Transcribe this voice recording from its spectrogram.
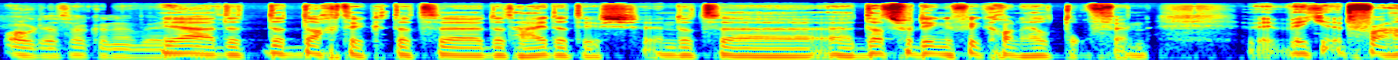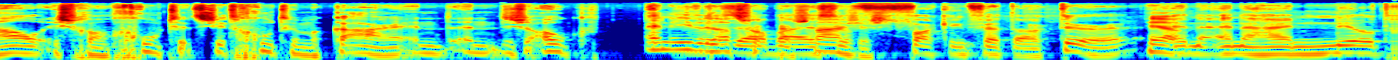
Oh, dat zou kunnen weten. Ja, dat, dat dacht ik, dat, eh, dat hij dat is. En dat, dat soort dingen vind ik gewoon heel tof. En we- weet je, het verhaal is gewoon goed. Het zit goed in elkaar. En, en dus ook En Idris dat soort is een fucking vette acteur. Ja. En, en hij neelt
